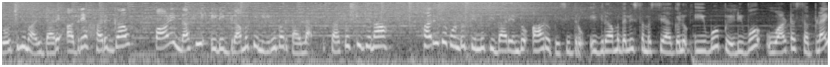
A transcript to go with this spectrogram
ಯೋಜನೆ ಮಾಡಿದ್ದಾರೆ. ಆದರೆ ಹರ್ಗಾವ್ ಪಾಣಿ ನಹಿ ಇಡೀ ಗ್ರಾಮಕ್ಕೆ ನೀರು ಬರ್ತಾ ಇಲ್ಲ. ಸಾಕಷ್ಟು ಜನ ಹರಿದುಕೊಂಡು ತಿನ್ನುತ್ತಿದ್ದಾರೆ ಎಂದು ಆರೋಪಿಸಿದ್ರು. ಈ ಗ್ರಾಮದಲ್ಲಿ ಸಮಸ್ಯೆ ಆಗಲು EO, PDO, water supply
